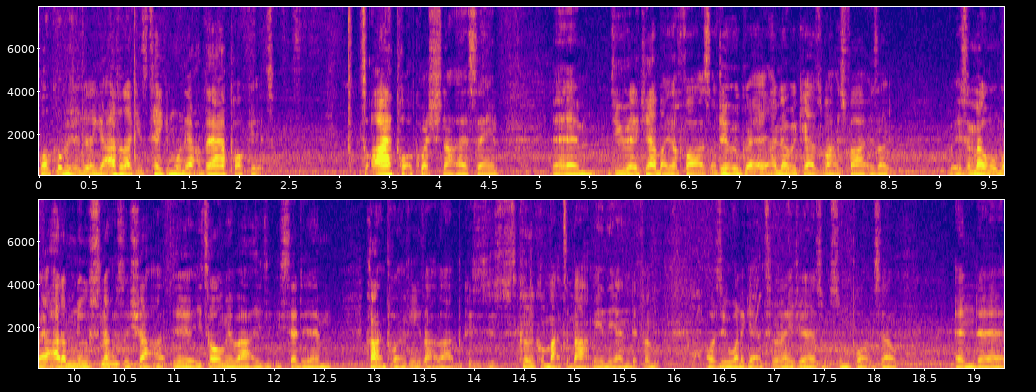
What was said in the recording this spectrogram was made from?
what coverage are you gonna get? I feel like it's taking money out of their pockets. So I put a question out there saying, Um, do you really care about your farts? I do regret it. I know he cares about his. It's like, but it's a moment where Adam Newson actually shot. Uh, he told me about. it. He, he said um, can't put anything like that because it's just going to come back to bite me in the end if I'm. I do want to get into an AJS at some point. So, and uh,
